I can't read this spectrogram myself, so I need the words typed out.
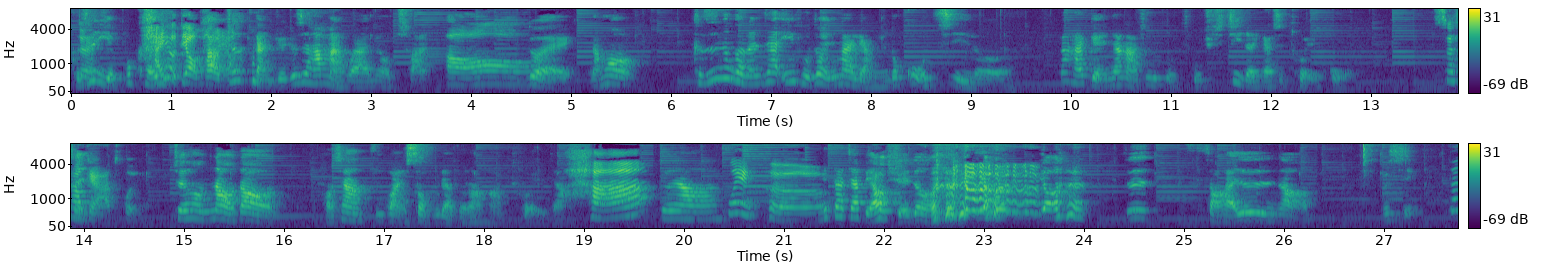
可是也不可以，还有吊牌、啊，就是感觉就是他买回来没有穿。哦，对，然后可是那个人家衣服都已经卖两年，都过季了，那还给人家拿出，我我记得应该是退货。所以他给他退，最后闹到好像主管也受不了，就让他退这样。哈？对啊。为何？哎，大家不要学这种，有就是小孩就是那种不行。但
